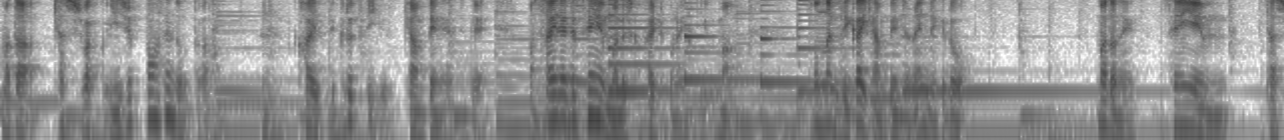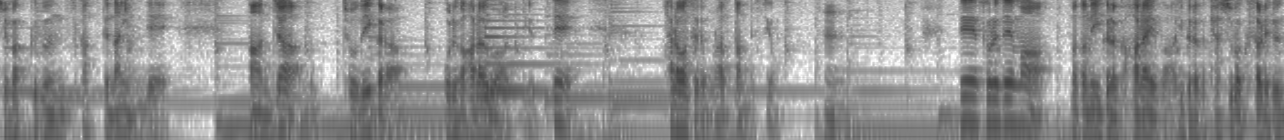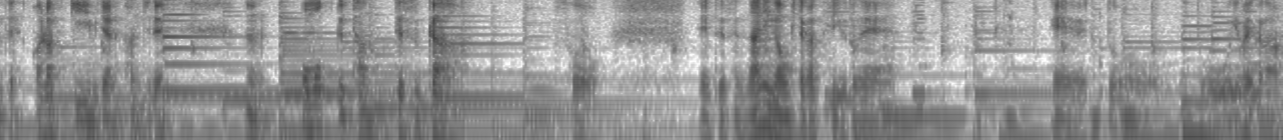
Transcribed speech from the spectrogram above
またキャッシュバック20%だったかな、うん、返ってくるっていうキャンペーンがやってて、まあ、最大で1000円までしか返ってこないっていうまあそんなにでかいキャンペーンじゃないんだけどまだね1000円キャッシュバック分使ってないんであじゃあちょうどいいから俺が払うわって言って払わせてもらったんですよ。うん、でそれでまあまたねいくらか払えばいくらかキャッシュバックされるんであラッキーみたいな感じで、うん、思ってたんですがそうえっ、ー、とですね何が起きたかっていうとねえっ、ー、とどう言えばいいかな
